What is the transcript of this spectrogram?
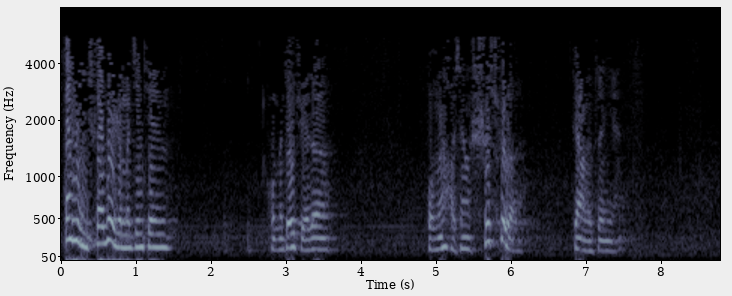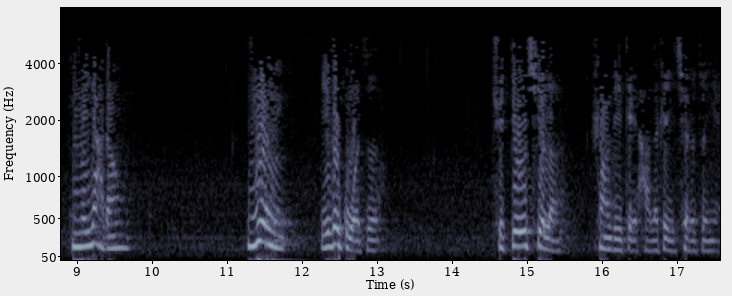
但是你知道为什么今天？我们都觉得，我们好像失去了这样的尊严，因为亚当用一个果子去丢弃了上帝给他的这一切的尊严，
